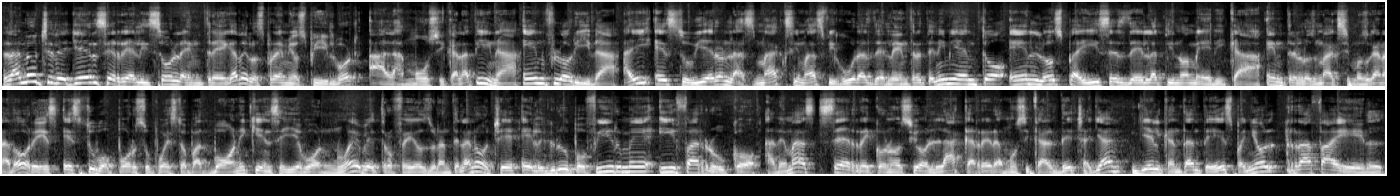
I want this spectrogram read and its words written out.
La noche de ayer se realizó la entrega de los premios Billboard a la música latina en Florida. Ahí estuvieron las máximas figuras del entretenimiento en los países de Latinoamérica. Entre los máximos ganadores estuvo por supuesto Bad Bunny, quien se llevó nueve trofeos durante la noche, el grupo Firme y Farruko. Además, se reconoció la carrera musical de Chayanne y el cantante español Rafael.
